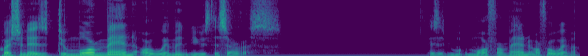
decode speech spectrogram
Question is Do more men or women use the service? Is it more for men or for women?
